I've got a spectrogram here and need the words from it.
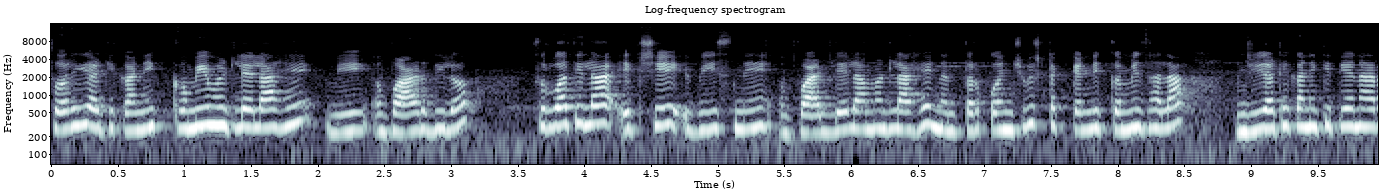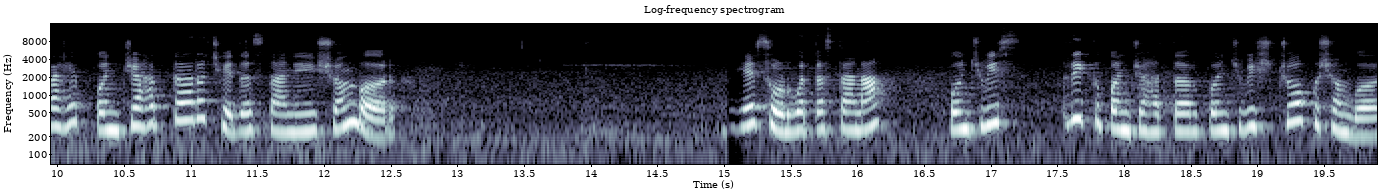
सॉरी या ठिकाणी कमी म्हटलेलं आहे. मी वाढ दिलं. सुरुवातीला एकशे वीसने वाढलेला म्हटलं आहे नंतर पंचवीस टक्क्यांनी कमी झाला. म्हणजे या ठिकाणी किती येणार आहे? पंच्याहत्तर छेदस्थानी शंभर. हे सोडवत असताना पंचवीस त्रिक पंच्याहत्तर पंचवीस चोक शंभर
